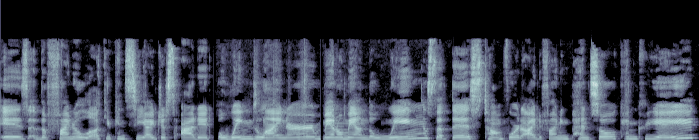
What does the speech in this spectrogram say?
is the final look. You can see I just added a winged liner. Man oh man, the wings that this Tom Ford eye defining pencil can create.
